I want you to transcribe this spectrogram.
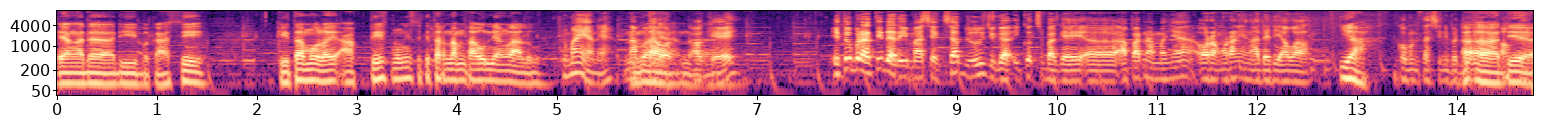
Yang ada di Bekasi. Kita mulai aktif mungkin sekitar enam tahun yang lalu. Lumayan ya, 6 Lumayan, tahun. nah. Oke. Itu berarti dari Mas Yeksa dulu juga ikut sebagai eh, apa namanya orang-orang yang ada di awal Ya, komunitas ini berdiri. eh, Oke. dia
